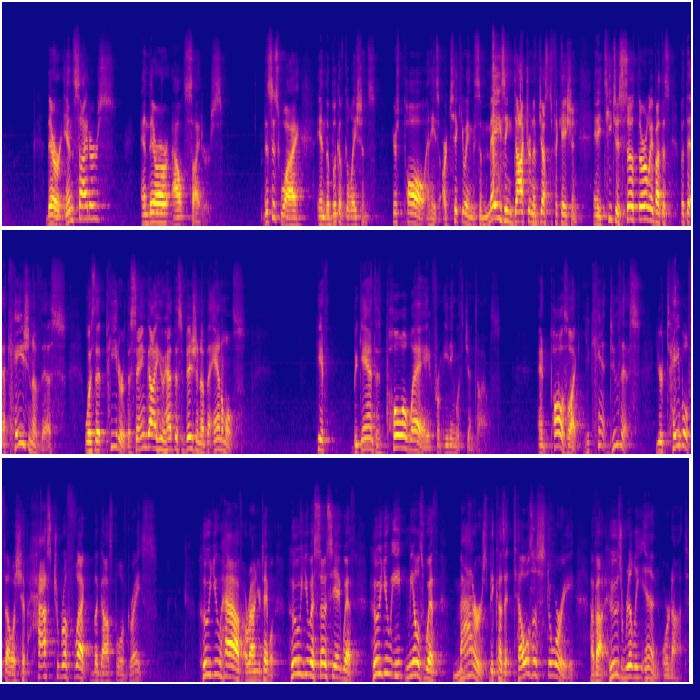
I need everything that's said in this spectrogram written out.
There are insiders and there are outsiders. This is why in the book of Galatians, here's Paul, and he's articulating this amazing doctrine of justification. And he teaches so thoroughly about this. But the occasion of this was that Peter, the same guy who had this vision of the animals, he began to pull away from eating with Gentiles. And Paul's like, you can't do this. Your table fellowship has to reflect the gospel of grace. Who you have around your table, who you associate with, who you eat meals with matters because it tells a story about who's really in or not.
